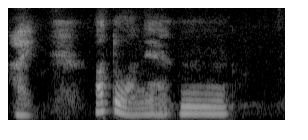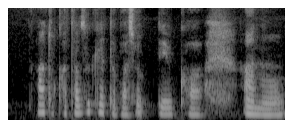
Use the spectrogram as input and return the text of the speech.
はい、あとはねうんあと片付けた場所っていうかあの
